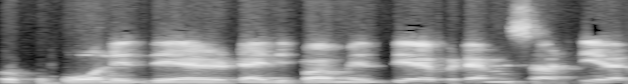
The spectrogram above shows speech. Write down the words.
propofol is there, diazepam is there, vitamins are there.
